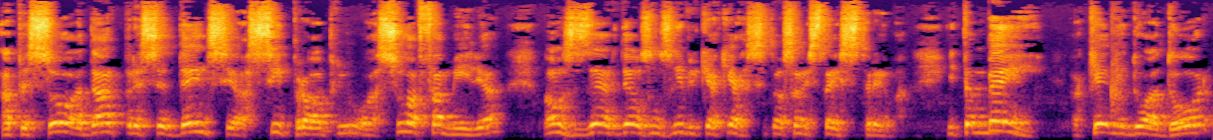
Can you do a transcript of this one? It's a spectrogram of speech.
a pessoa dar precedência a si próprio ou a sua família, vamos dizer, Deus nos livre que aqui a situação está extrema. E também aquele doador,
